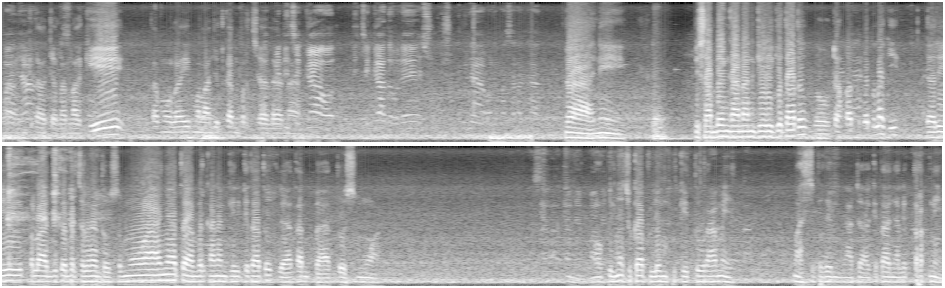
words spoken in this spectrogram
Nah, kita jalan lagi. Kita mulai melanjutkan perjalanan. Dicegah dicegah oleh suku-sukunya oleh masyarakat. nah ini di samping kanan kiri kita tuh oh, udah batu-batu lagi. Dari perlanjutan perjalanan tuh semuanya tuh hampir kanan kiri kita tuh kelihatan batu semua mobilnya juga belum begitu rame masih seperti ini ada kita nyalip truk nih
